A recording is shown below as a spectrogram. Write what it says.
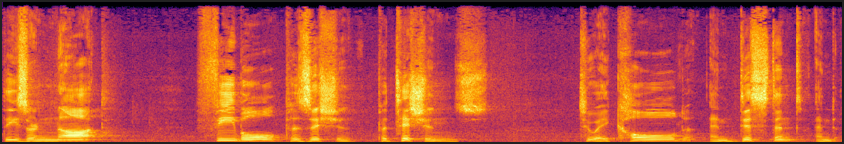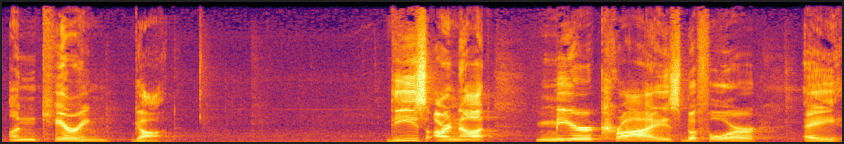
These are not feeble position, petitions to a cold and distant and uncaring God. These are not mere cries before a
